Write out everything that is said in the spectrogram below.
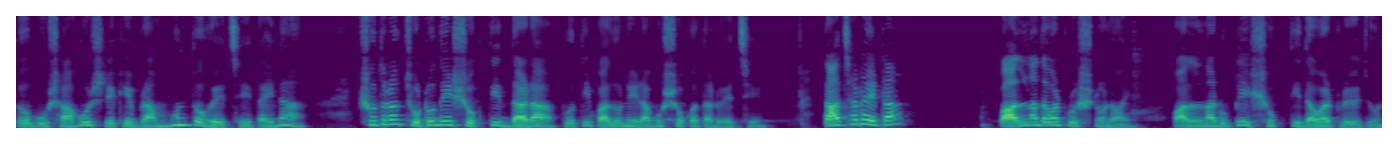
তবু সাহস রেখে ব্রাহ্মণ তো হয়েছে, তাই না? সুতরাং ছোটদের শক্তির দ্বারা প্রতিপালনের আবশ্যকতা রয়েছে। তাছাড়া এটা পালনা দেওয়ার প্রশ্ন নয়। পালনা রূপে শক্তি দেওয়ার প্রয়োজন।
